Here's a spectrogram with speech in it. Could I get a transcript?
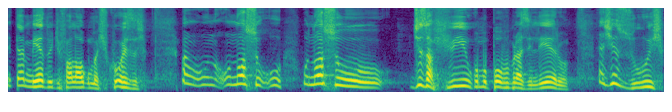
Até medo de falar algumas coisas. O, o, nosso, o, o nosso desafio como povo brasileiro é Jesus,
